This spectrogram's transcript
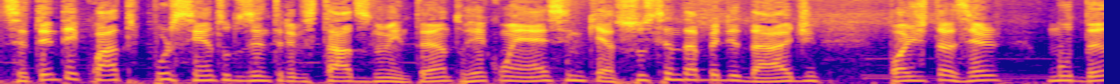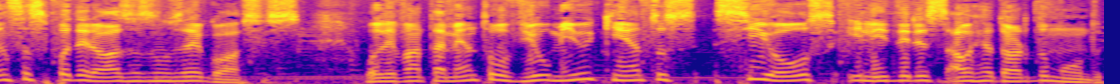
74% dos entrevistados, no entanto, reconhecem que a sustentabilidade pode trazer mudanças poderosas nos negócios. O levantamento ouviu 1.500 CEOs e líderes ao redor do mundo.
